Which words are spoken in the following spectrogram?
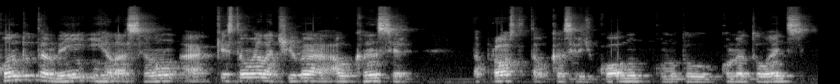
quanto também em relação à questão relativa ao câncer da próstata, o câncer de cólon, como tu comentou antes.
